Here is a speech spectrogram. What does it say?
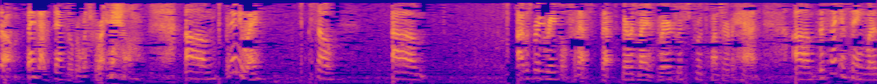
So, thank God that's over with right now. Um, but anyway, so um, I was very grateful for that. That was my very first food sponsor I ever had. Um, the second thing was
